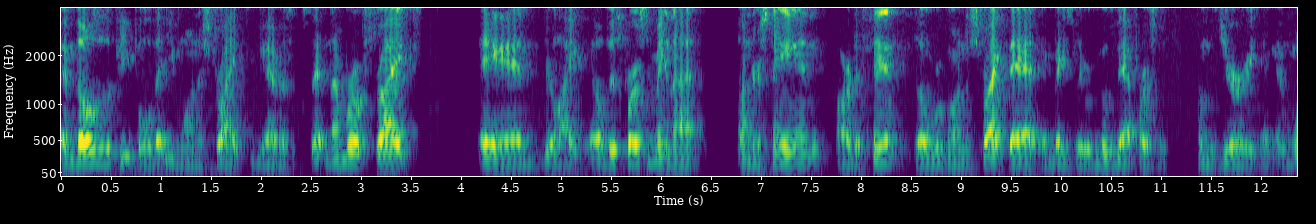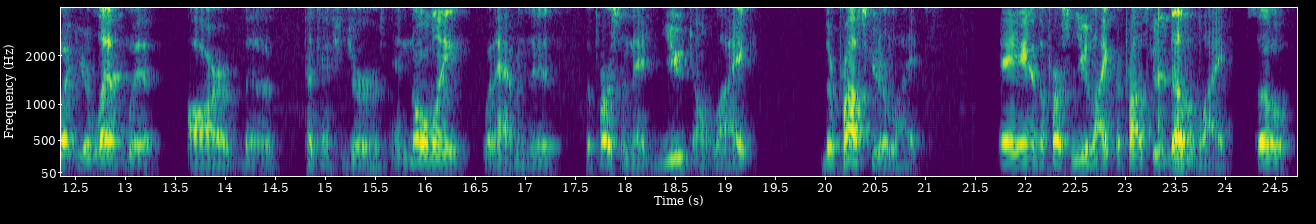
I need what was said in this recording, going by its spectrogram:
and those are the people that you want to strike. You have a set number of strikes, and you're like, oh, this person may not understand our defense, so we're going to strike that and basically remove that person from the jury. And then what you're left with are the potential jurors. And normally, what happens is the person that you don't like, the prosecutor likes, and the person you like, the prosecutor doesn't like. So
